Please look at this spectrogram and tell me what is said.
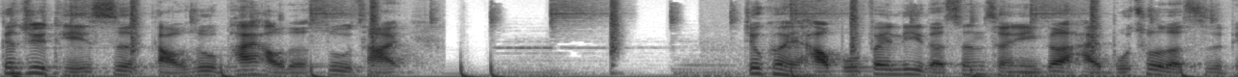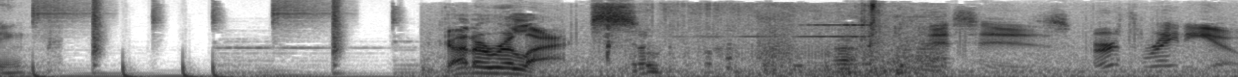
根据提示导入拍好的素材，就可以毫不费力的生成一个还不错的视频。Gotta relax. This is Earth Radio.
